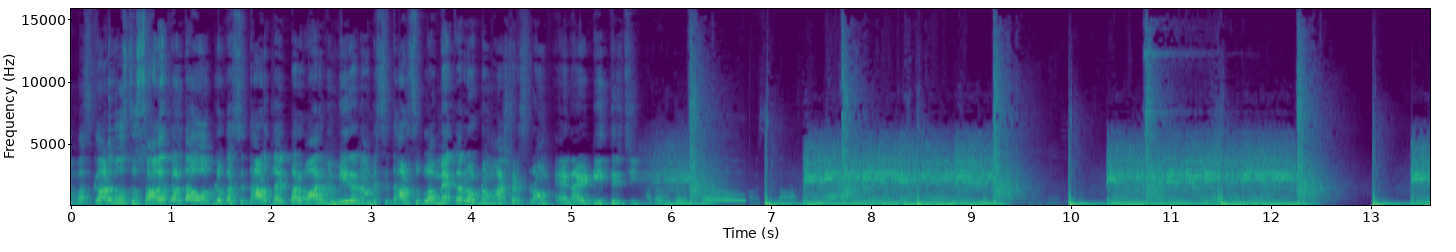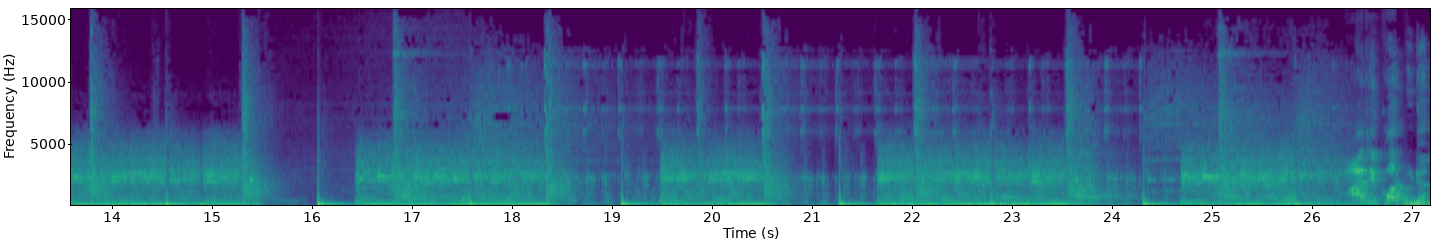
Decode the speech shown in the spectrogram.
नमस्कार दोस्तों, स्वागत करता हूँ आप लोग का सिद्धार्थ लाइव परिवार में। मेरा नाम है सिद्धार्थ शुक्ला, मैं कर रहा हूँ अपना masters from NIT Trichy hello दोस्तों।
